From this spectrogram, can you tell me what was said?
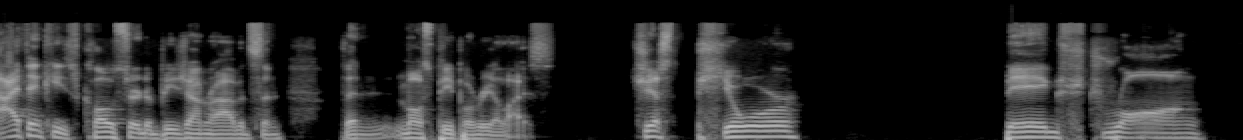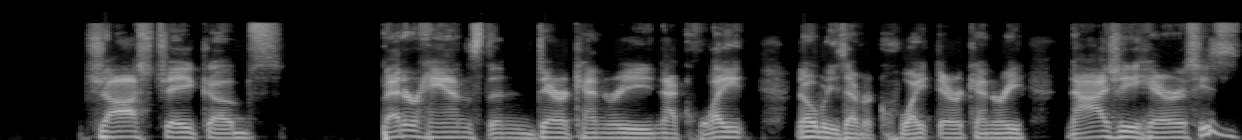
I think he's closer to Bijan Robinson than most people realize. Just pure, big, strong, Josh Jacobs, better hands than Derrick Henry. Not quite. Nobody's ever quite Derrick Henry. Najee Harris. He's,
